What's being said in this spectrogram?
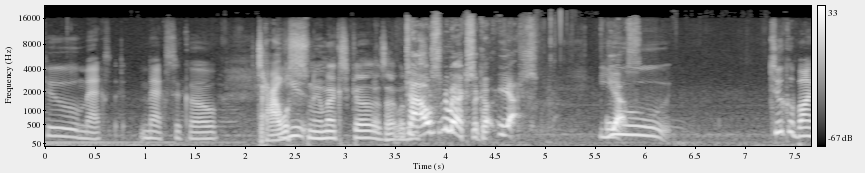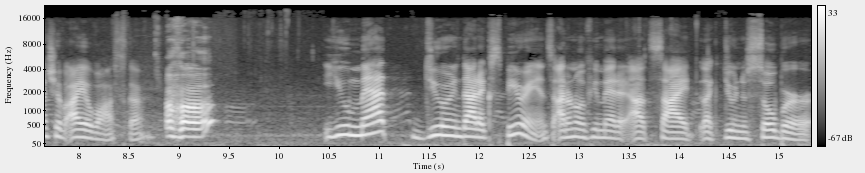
to Mex- Mexico. Taos, You- New Mexico, is that what it is? Taos, New Mexico. Yes. Yes. Took a bunch of ayahuasca. Uh huh. You met during that experience. I don't know if you met it outside, like during the sober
